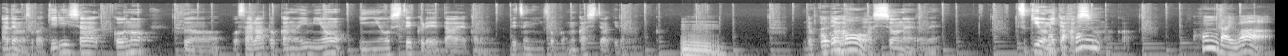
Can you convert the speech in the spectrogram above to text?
あでもそうかギリシャ語のそのお皿とかの意味を引用してクレーターやから。別にそうか昔ってわけでもないのか。うん。どこあでもが発祥なんやろね。月を見て発祥なんか本来は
